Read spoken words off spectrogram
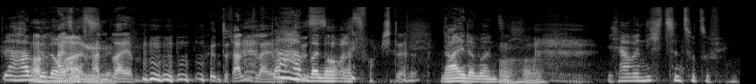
Da haben wir Ach, noch Mann. Also was. dranbleiben. dranbleiben. Da haben wir noch was. Vorstelle. Nein, aber an sich. Ich habe nichts hinzuzufügen.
